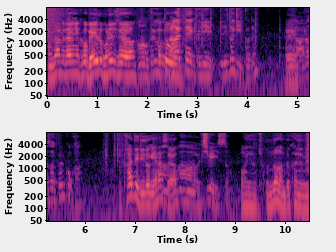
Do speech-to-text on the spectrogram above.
감사합니다 형님. 그거 메일로 보내주세요. 어 그리고 카톡. 나갈 때 그게 리더기 있거든. 네. 알아서 끌고 가. 카드 리더기 해놨어요. 어, 어 집에 있어. 와야 존나 완벽한 형이네.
